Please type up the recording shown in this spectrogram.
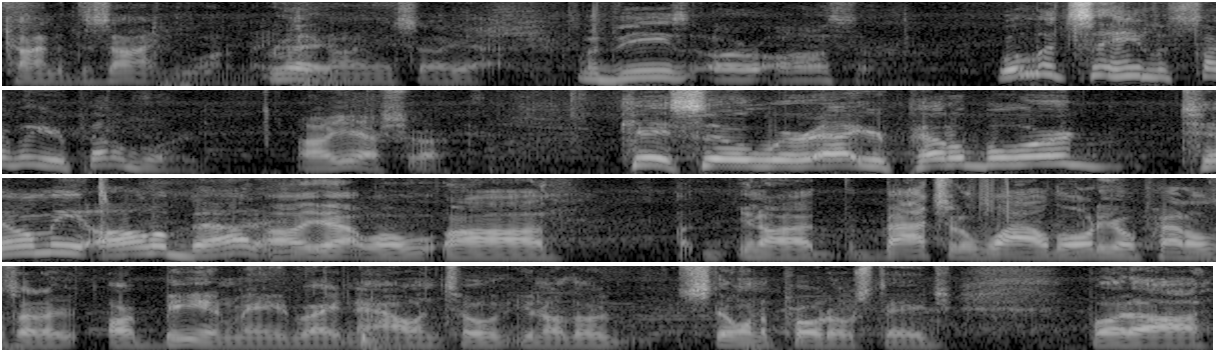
kind of design you want to make. Right. You know what I mean? So yeah. Well, these are awesome. Well, let's say, hey, let's talk about your pedal board. Oh yeah, sure. Okay, so we're at your pedal board. Tell me all about it. Oh yeah, well, uh, you know, the batch of the Wylde Audio pedals that are, are being made right now until you know they're still in the proto stage, but uh,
